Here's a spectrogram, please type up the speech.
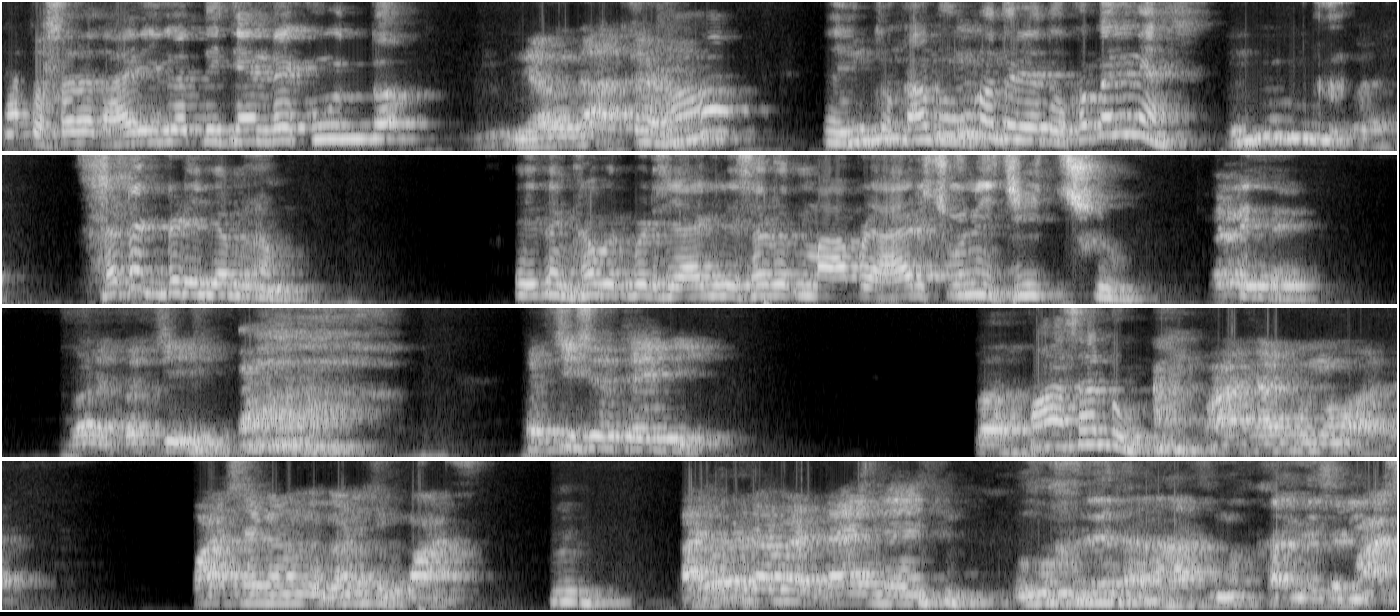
બહુ. તો શરત હારી ગયો ધ્યાન રાખવું જ તો. હવે હા એ તો કાબુ નથી રહેતો ખબર ને? લટક ગડી જેમ એમ એ તને ખબર પડશે આગલી શરતમાં આપણે હારશું નહીં જીતશું. કેટલી થઈ? બરાબર પચીસ. પચીસ જ થઈ હતી. પાંચ આટું પાંચ આટલું નો હાલે. પાંચ સેકન્ડ ગણશું પાંચ. બરાબર ટાઈમ જાય છે. ઊભું રહેતા હાથમાં ખાલી ચડી પાંચ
